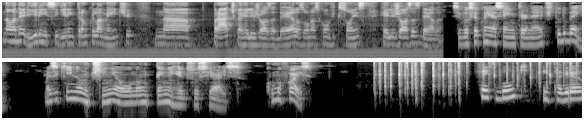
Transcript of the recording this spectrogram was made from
não aderirem e seguirem tranquilamente na prática religiosa delas ou nas convicções religiosas dela. Se você conhece a internet, tudo bem. Mas e quem não tinha ou não tem redes sociais? Como faz? Facebook, Instagram,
